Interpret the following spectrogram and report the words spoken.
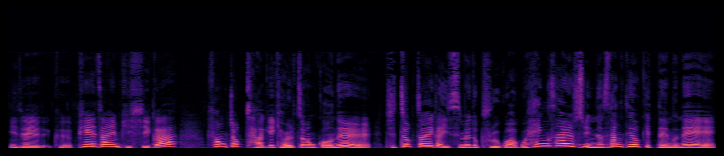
이제 그 피해자인 B 씨가 성적 자기 결정권을 지적 장애가 있음에도 불구하고 행사할 수 있는 상태였기 때문에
